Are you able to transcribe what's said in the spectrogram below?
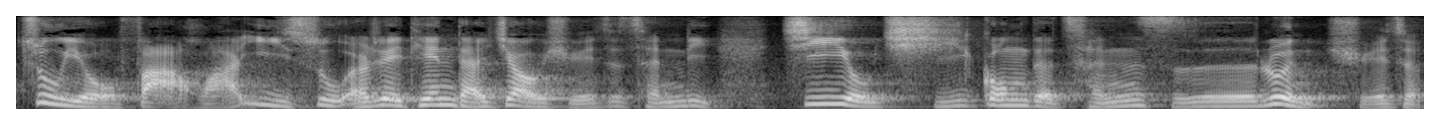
著有《法华艺术》，而对天台教学之成立，积有奇功的诚实论学者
